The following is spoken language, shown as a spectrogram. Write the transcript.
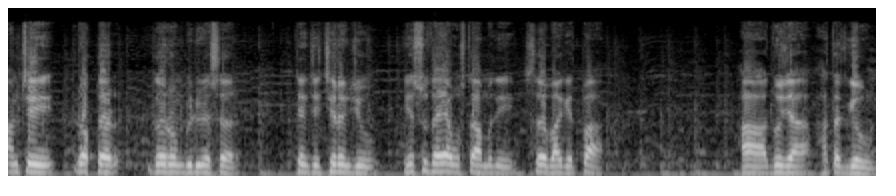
आमचे डॉक्टर गौरव बिडवे सर त्यांचे चिरंजीव हे सुद्धा या उत्सवामध्ये सहभागी आहेत पा हा ध्वजा हातात घेऊन.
